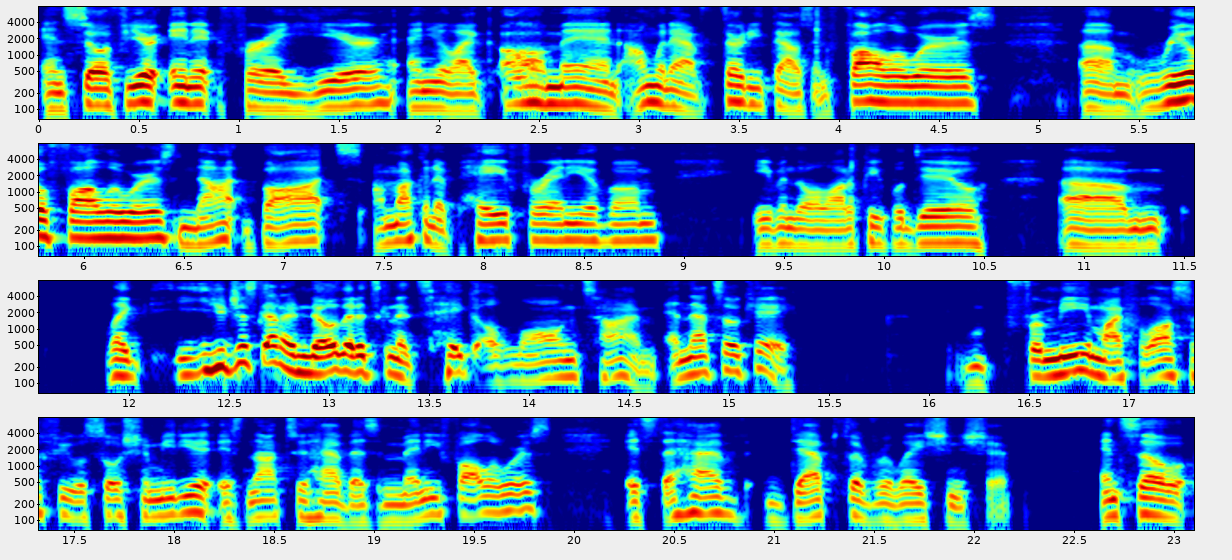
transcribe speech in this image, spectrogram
And so if you're in it for a year and you're like, oh man, I'm going to have 30,000 followers, um, real followers, not bots. I'm not going to pay for any of them, even though a lot of people do. Um, like you just got to know that it's going to take a long time, and that's okay. For me, my philosophy with social media is not to have as many followers, it's to have depth of relationship. And so,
